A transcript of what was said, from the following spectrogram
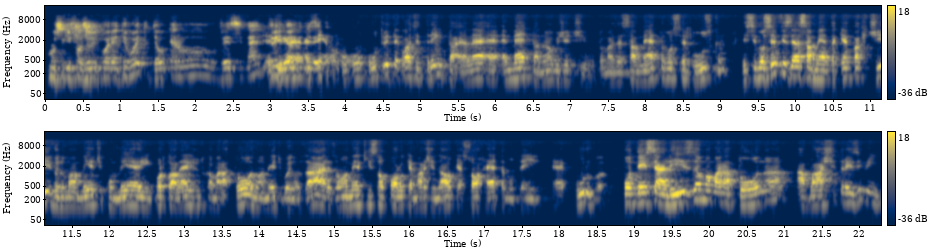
conseguir fazer um 48, então eu quero ver se, né, treinando. Queria, assim, o, o 34 e 30, ela é, é, é, meta, não é objetivo. Então, mas essa meta você busca, e se você fizer essa meta que é factível, numa meia tipo meia em Porto Alegre junto com a maratona, uma meia de Buenos Aires, ou uma meia aqui em São Paulo que é marginal, que é só reta, não tem é, curva, potencializa uma maratona abaixo de 3,20.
